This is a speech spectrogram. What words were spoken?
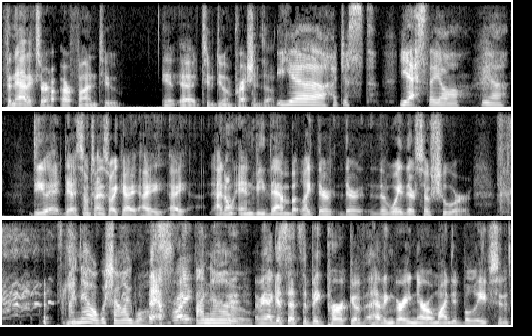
Fanatics are are fun to uh, to do impressions of. yeah. I just yes, they are. Yeah. Do you uh, sometimes like I, I I I don't envy them, but like they're they're the way they're so sure. I know. I wish I was. right? I know. I mean, I guess that's the big perk of having very narrow-minded beliefs and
